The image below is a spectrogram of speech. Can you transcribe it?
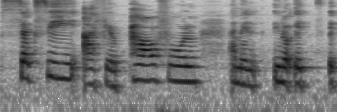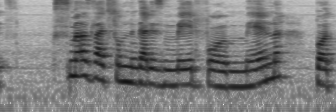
sexy I feel powerful. I mean you know it it smells like something that is made for men but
